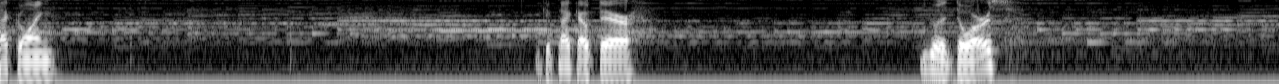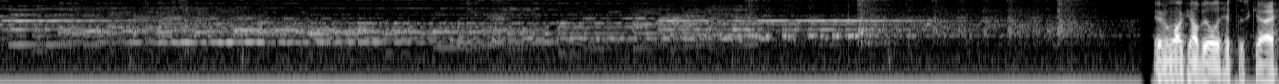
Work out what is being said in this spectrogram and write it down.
That going. Get back out there. You go to doors. If I'm lucky, I'll be able to hit this guy.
